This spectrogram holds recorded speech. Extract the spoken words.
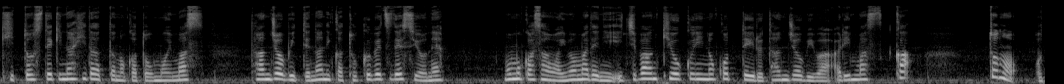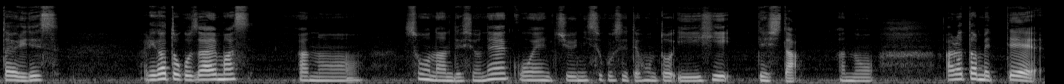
きっと素敵な日だったのかと思います。誕生日って何か特別ですよね。桃香さんは今までに一番記憶に残っている誕生日はありますか？とのお便りです。ありがとうございます。あのそうなんですよね。公演中に過ごせて本当いい日でした。あの改めて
